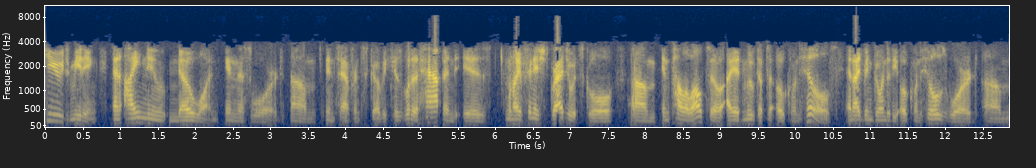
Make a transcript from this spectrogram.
huge meeting, and I knew no one in this ward um, in San Francisco because what had happened is when I finished graduate school um, in Palo Alto, I had moved up to Oakland Hills, and I'd been going to the Oakland Hills ward, um,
